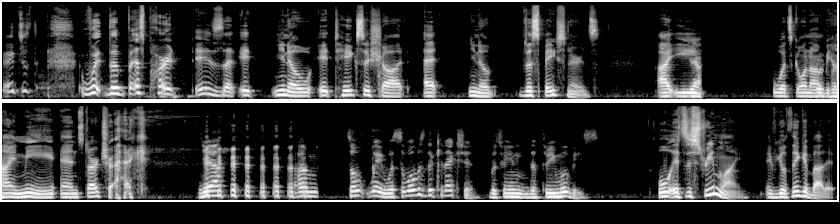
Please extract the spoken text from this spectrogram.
it just what the best part is that it you know it takes a shot at you know the space nerds i.e Yeah. what's going on behind me and star trek Yeah. Um. So wait, what? So what was the connection between the three movies? well it's a streamline if you go think about it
